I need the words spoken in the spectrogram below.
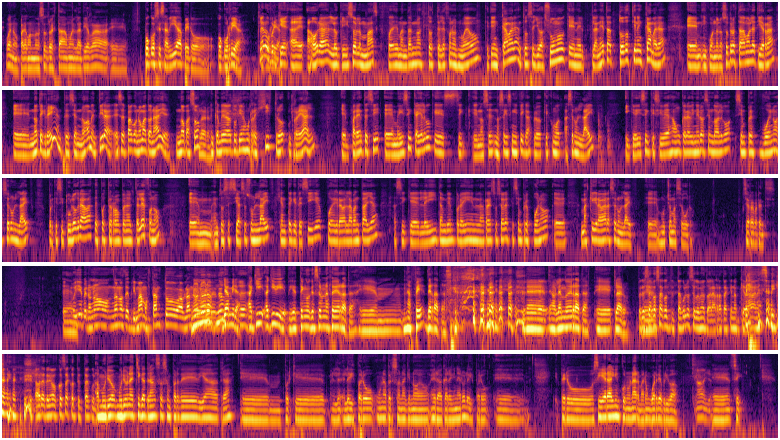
bueno, para cuando nosotros estábamos en la Tierra, eh, poco se sabía, pero ocurría. Claro, ocurría. porque eh, ahora lo que hizo Elon Musk fue mandarnos estos teléfonos nuevos que tienen cámara, entonces yo asumo que en el planeta todos tienen cámara eh, y cuando nosotros estábamos en la Tierra eh, no te creían, te decían, no, mentira, ese Paco no mató a nadie, no pasó. Claro. En cambio ahora tú tienes un registro real. En paréntesis, eh, me dicen que hay algo que, sí- que no, sé, no sé qué significa, pero que es como hacer un live y que dicen que si ves a un carabinero haciendo algo, siempre es bueno hacer un live, porque si tú lo grabas, después te rompen el teléfono. Em, entonces, si haces un live, gente que te sigue puede grabar la pantalla. Así que leí también por ahí en las redes sociales que siempre es bueno, eh, más que grabar, hacer un live. eh, mucho más seguro. Cierre paréntesis. Eh, Oye, pero no, no nos deprimamos tanto hablando No, no, no, de- no. de- Ya, mira, eh. aquí, aquí vi que tengo que hacer una fe de ratas. eh, una fe de ratas. Eh, hablando de ratas, eh, claro. pero esa eh, cosa con tentáculos se comió todas las ratas que nos quedaban, así que ahora tenemos cosas con tentáculos. ah, murió, murió una chica trans hace un par de días atrás eh, porque le, le disparó una persona que no era carabinero, le disparó. eh, pero sí, era alguien con un arma, era un guardia privado. Ah, ya. Eh, sí.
